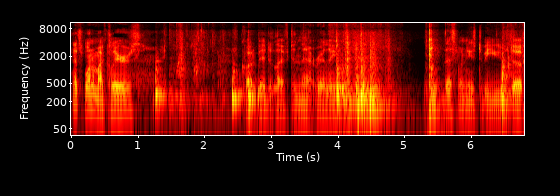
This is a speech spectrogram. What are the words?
That's one of my clears. Quite a bit left in that, really. This one needs to be used up.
